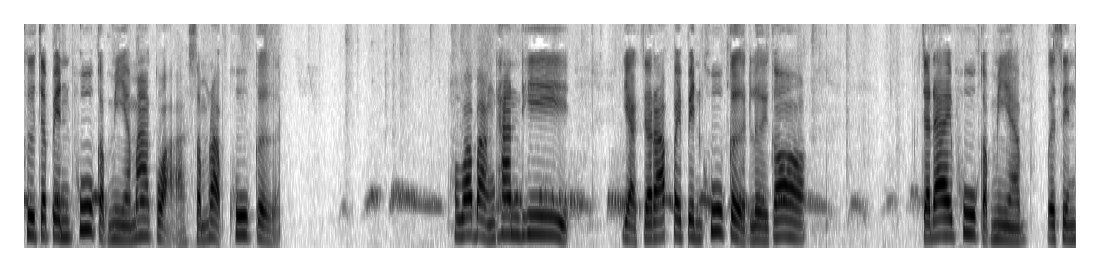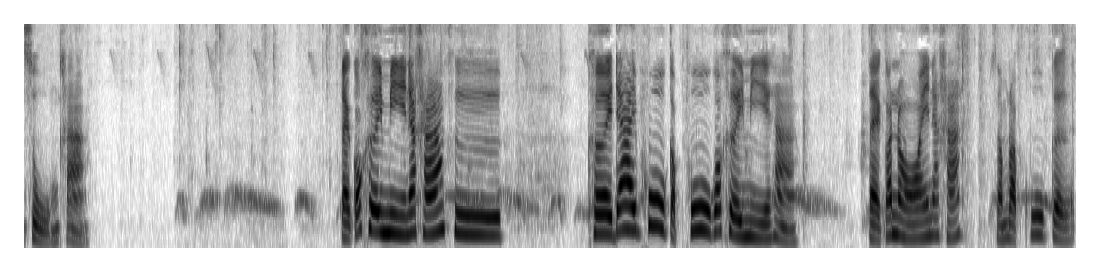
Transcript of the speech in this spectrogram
คือจะเป็นผู้กับเมียมากกว่าสำหรับคู่เกิด เพราะว่าบางท่านที่อยากจะรับไปเป็นคู่เกิดเลยก็ จะได้ผู้กับเมียเปอร์เซ็นต์สูงค่ะ แต่ก็เคยมีนะคะ คือเคยได้ผู้กับผู้ก็เคยมีค่ะ แต่ก็น้อยนะคะสำหรับคู่เกิด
